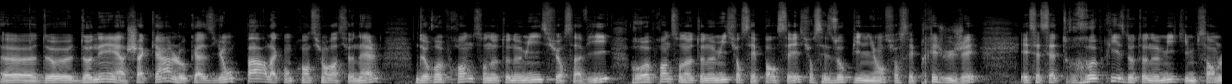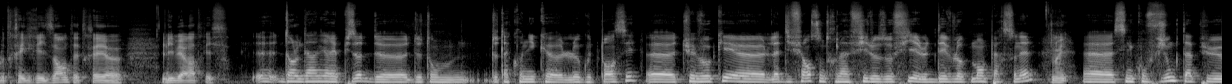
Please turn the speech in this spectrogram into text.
euh, de donner à chacun l'occasion, par la compréhension rationnelle, de reprendre son autonomie sur sa vie, reprendre son autonomie sur ses pensées, sur ses opinions, sur ses préjugés. Et c'est cette reprise d'autonomie qui me semble très grisante et très euh, libératrice. Euh, dans le dernier épisode de, de, ton, de ta chronique euh, Le goût de penser, euh, tu évoquais euh, la différence entre la philosophie et le développement personnel. Oui. Euh, c'est une confusion que tu as pu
